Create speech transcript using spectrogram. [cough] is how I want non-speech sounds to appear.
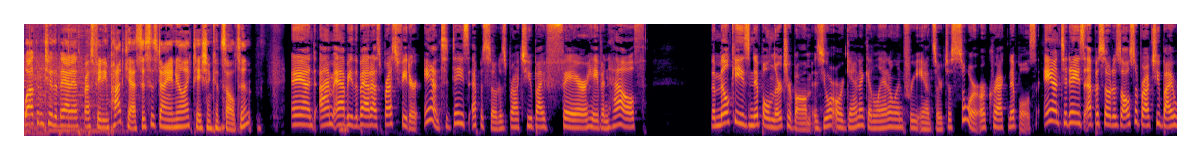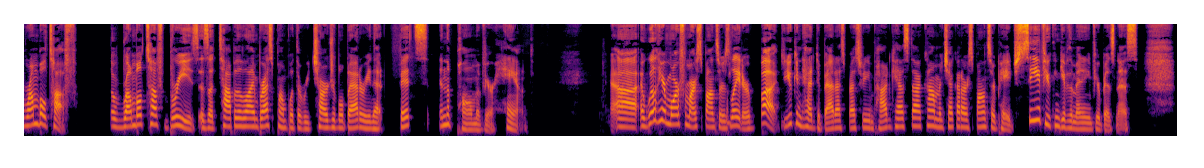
Welcome to the Badass Breastfeeding Podcast. This is Diane, your lactation consultant. And I'm Abby, the Badass Breastfeeder. And today's episode is brought to you by Fairhaven Health. The Milkies Nipple Nurture Balm is your organic and lanolin free answer to sore or cracked nipples. And today's episode is also brought to you by Rumble Tuff. The Rumble Tuff Breeze is a top of the line breast pump with a rechargeable battery that fits in the palm of your hand. Uh, and we'll hear more from our sponsors later, but you can head to badassbreastfeedingpodcast.com and check out our sponsor page. See if you can give them any of your business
